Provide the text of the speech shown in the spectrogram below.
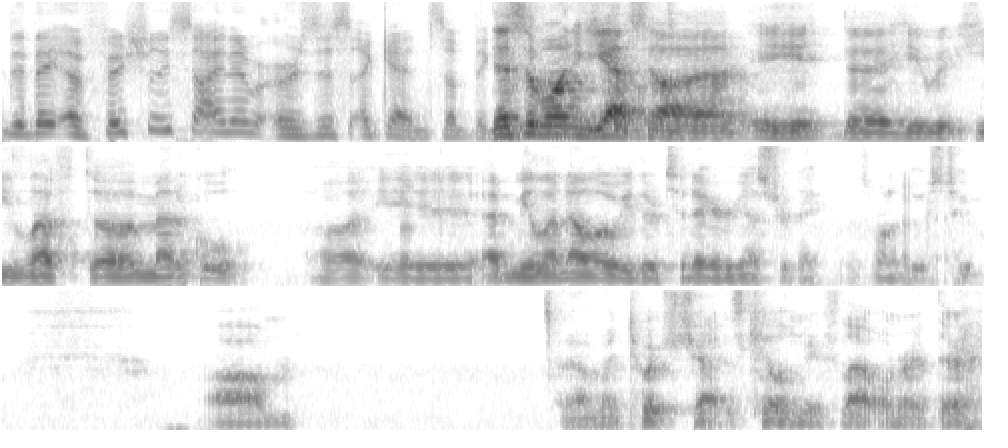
Did they officially sign him, or is this again something? this is the one. Yes, uh, he the, he he left uh, medical uh, i- at Milanello either today or yesterday. It was one of those two. Um, uh, my Twitch chat is killing me for that one right there.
